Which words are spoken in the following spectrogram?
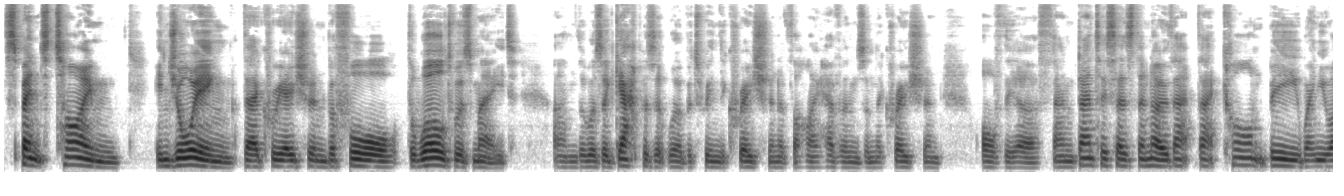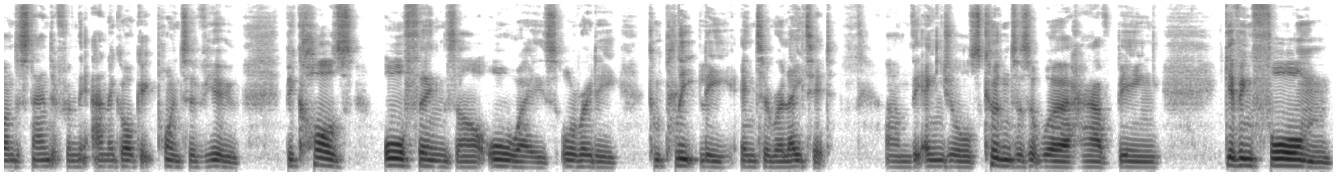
spent time enjoying their creation before the world was made. Um, there was a gap, as it were, between the creation of the high heavens and the creation of the earth. And Dante says that no, that, that can't be when you understand it from the anagogic point of view, because all things are always already completely interrelated. Um, the angels couldn't, as it were, have been giving form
